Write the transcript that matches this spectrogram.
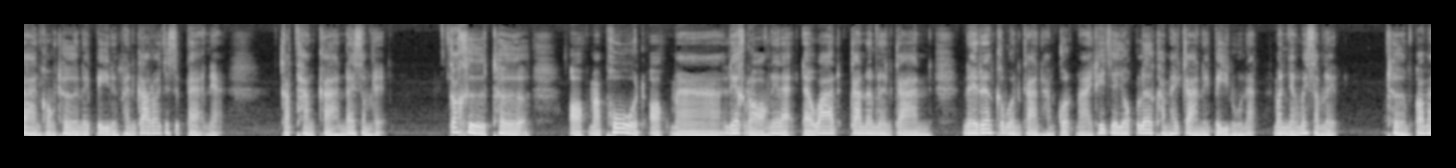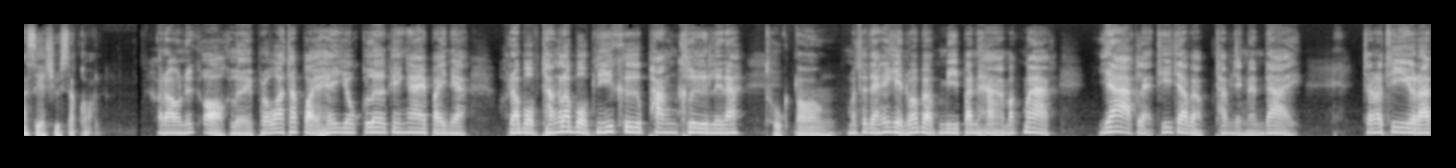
การของเธอในปี 1978 เนี่ย กับทางการได้สำเร็จ ก็คือเธอออกมาพูดออกมาเรียกร้องนี่แหละ แต่ว่าการดำเนินการในเรื่องกระบวนการทำกฎหมายที่จะยกเลิกคำให้การในปีนู้นน่ะมันยังไม่สำเร็จ เธอก็มาเสียชีวิตซะก่อน เรานึกออกเลย เพราะว่าถ้าปล่อยให้ยกเลิกง่ายๆไปเนี่ย ระบบทั้งระบบนี้คือพังคลืนเลยนะ ถูกต้อง มันแสดงให้เห็นว่าแบบมีปัญหามากๆ ยากแหละที่จะแบบทำอย่างนั้นได้ เจ้าหน้าที่รัฐ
